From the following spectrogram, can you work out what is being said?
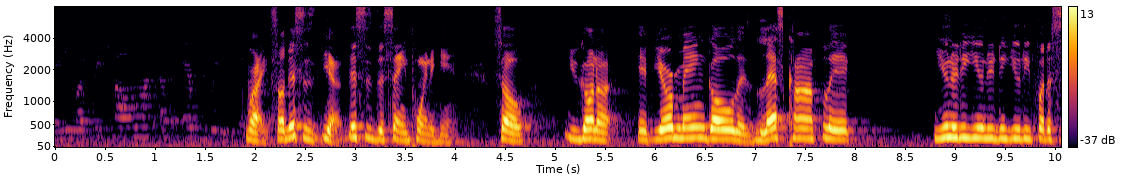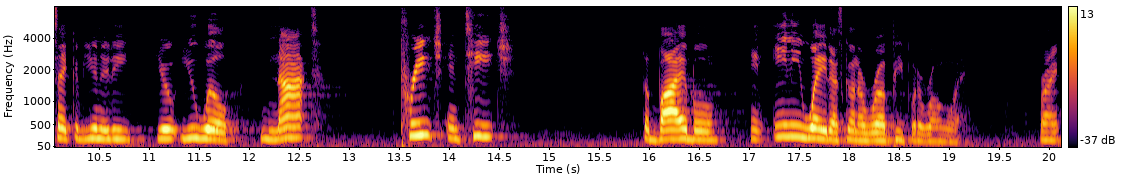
and you must be tolerant of everything. Right. So this is yeah, this is the same point again. So you're gonna if your main goal is less conflict, unity, unity, unity for the sake of unity, you you will not preach and teach the Bible in any way that's going to rub people the wrong way. Right?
